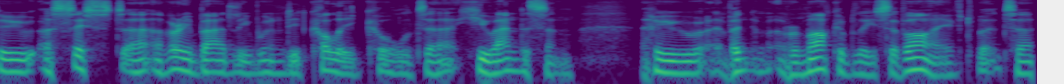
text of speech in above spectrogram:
to assist uh, a very badly wounded colleague called uh, Hugh Anderson, who remarkably survived, but uh,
